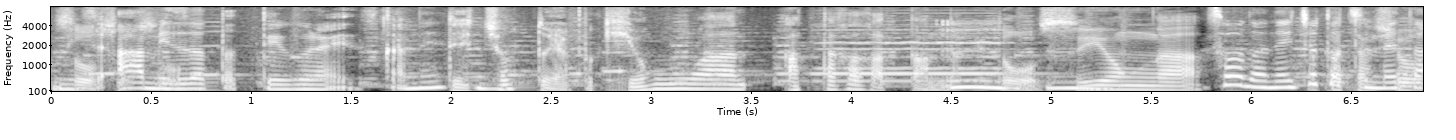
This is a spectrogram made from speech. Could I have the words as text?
水あ、水だったっていうぐらいですかね。で、ちょっとやっぱ気温はあったかかったんだけど、うんうん水温がそうだね。ちょっと冷たかったか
